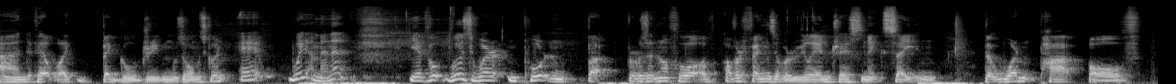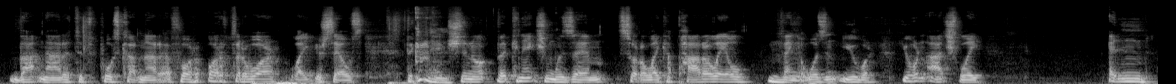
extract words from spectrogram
And it felt like Big Gold Dream was almost going, eh, wait a minute. Yeah, those were important, but there was an awful lot of other things that were really interesting and exciting that weren't part of that narrative, postcard narrative, or, or if there were, like yourselves, the connection the connection was um, sort of like a parallel mm. thing. It wasn't you were you weren't actually in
